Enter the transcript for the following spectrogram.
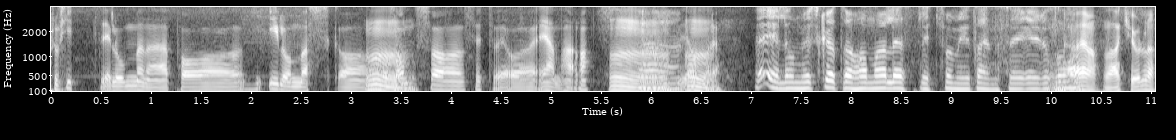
profitt i lommene på Elon Musk og, og Mm. sånn, så sitter vi jo igjen her, da. Mm. Vi andre. Elon Musk, vet du, han har lest litt for mye tegneserier og sånn. Ja, ja, han er kul, da.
